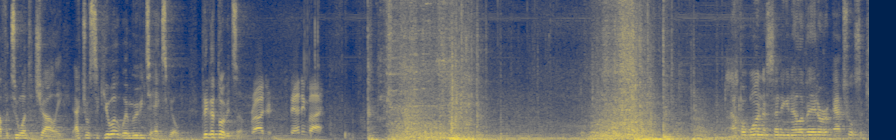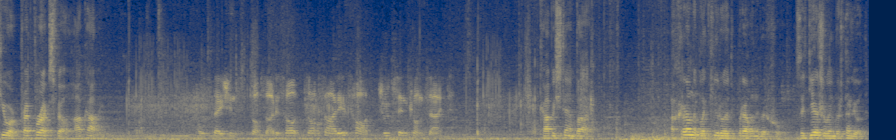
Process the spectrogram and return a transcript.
Alpha 2-1 to Charlie. Actual secure, we're moving to exfil. Приготовиться. Roger. Standing by. Alpha 1 ascending an elevator, actual secure. Prep for exfil. I'll copy. All stations, top side is hot, top side is hot. Troops in contact. Copy, stand by. Охрана блокирует право наверху. Задерживаем вертолет.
